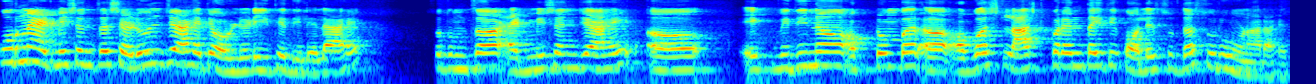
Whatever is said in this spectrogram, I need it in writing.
पूर्ण ॲडमिशनचं शेड्यूल जे आहे ते ऑलरेडी इथे दिलेलं आहे. सो तुमचं ॲडमिशन जे आहे एक विदिन ऑक्टोंबर ऑगस्ट लास्टपर्यंत इथे कॉलेजसुद्धा सुरू होणार आहेत.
